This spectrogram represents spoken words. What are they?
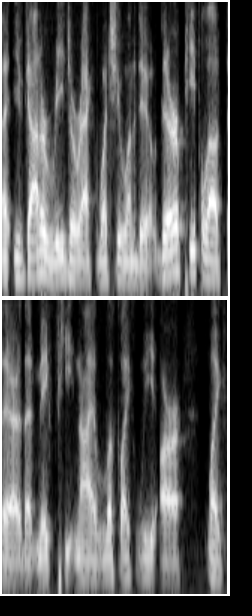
uh, you've got to redirect what you want to do there are people out there that make pete and i look like we are like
